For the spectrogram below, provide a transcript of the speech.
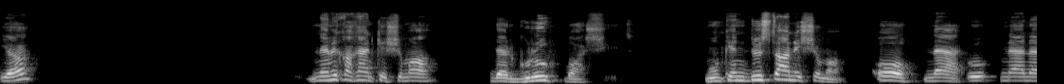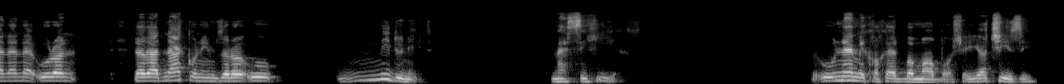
یا؟ نمی‌خواهند که شما در گروه باشید. ممکن دوستان شما. اوه نه او نه نه نه نه او را دعوت نکنیم زیرا او می‌دونید. مسیحی است. او نمی‌خواهد با ما باشه یا چیزی.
